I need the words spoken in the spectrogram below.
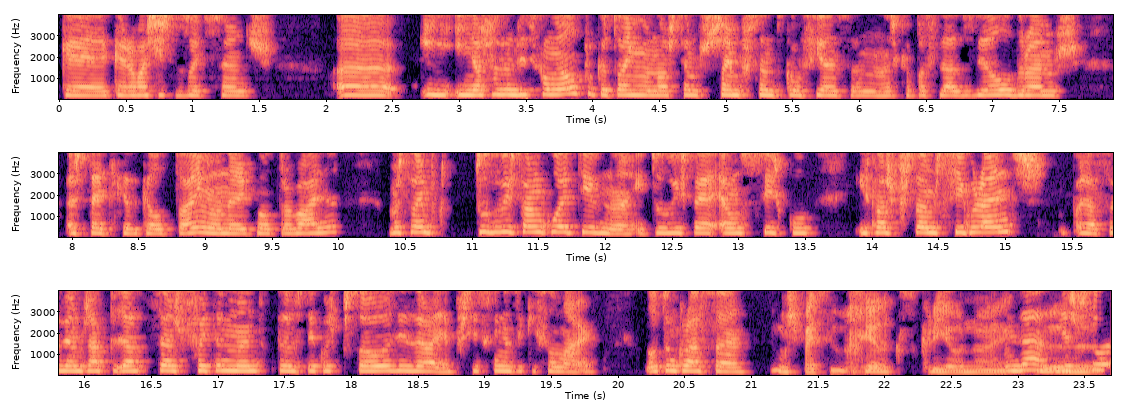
que, é, que era baixista dos 800. Uh, e, e nós fazemos isso com ele porque eu tenho, nós temos 100% de confiança nas capacidades dele, adoramos a estética de que ele tem, a maneira como ele trabalha, mas também porque tudo isto é um coletivo, não é? E tudo isto é, é um círculo. E se nós precisamos de figurantes, já sabemos, já, já sabemos perfeitamente que podemos ter com as pessoas e dizer: Olha, preciso que venhas aqui filmar. Dou-te um croissant. Uma espécie de rede que se criou, não é? Exato, e as pessoas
